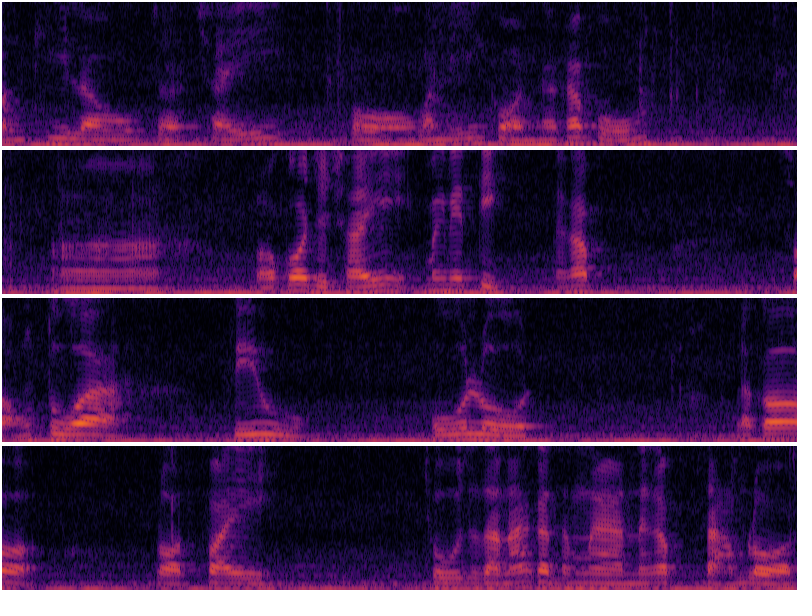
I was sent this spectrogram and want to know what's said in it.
รณ์ที่เราจะใช้ต่อวันนี้ก่อนนะครับผมเราก็จะใช้แมกเนติกนะครับ 2 ตัวฟิลโอเวอร์โหลด แล้วก็หลอดไฟโชว์สถานะการทำงานนะครับ 3 หลอด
